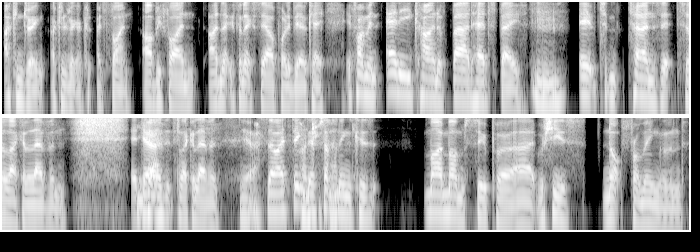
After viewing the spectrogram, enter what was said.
I can drink. I can drink. I can- It's fine. I'll be fine. I, next the next day, I'll probably be okay. If I'm in any kind of bad headspace, Mm. it t- turns it to like eleven. It yeah. turns it to like eleven. Yeah. So I think there's 100%. something because my mum's super. Uh, well, she's not from England,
